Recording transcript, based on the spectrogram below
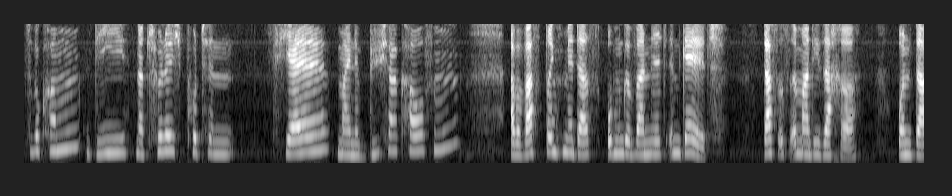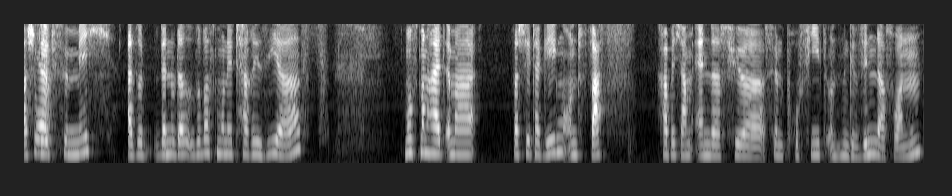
zu bekommen, die natürlich potenziell meine Bücher kaufen. Aber was bringt mir das umgewandelt in Geld? Das ist immer die Sache. Und da steht ja. für mich, also wenn du da sowas monetarisierst, muss man halt immer, was steht dagegen und was habe ich am Ende für, für einen Profit und einen Gewinn davon?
